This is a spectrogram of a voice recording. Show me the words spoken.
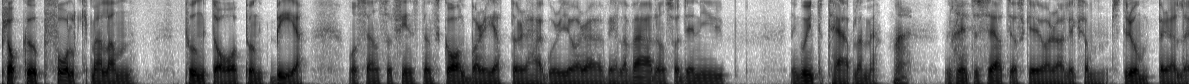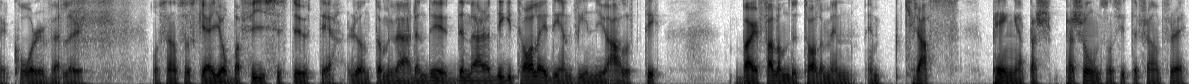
plocka upp folk mellan punkt A och punkt B Och sen så finns det en skalbarhet och det här går att göra över hela världen så den är ju Den går inte att tävla med Nej. Du kan inte säga att jag ska göra liksom strumpor eller korv eller och sen så ska jag jobba fysiskt ut det runt om i världen. Det, den där digitala idén vinner ju alltid. I varje fall om du talar med en, en krass pengaperson som sitter framför dig.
